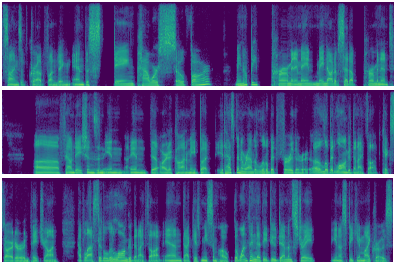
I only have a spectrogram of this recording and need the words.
signs of crowdfunding and the staying power so far may not be permanent. It May may not have set up permanent uh, foundations in, in in the art economy, but it has been around a little bit further, a little bit longer than I thought. Kickstarter and Patreon have lasted a little longer than I thought, and that gives me some hope. The one thing that they do demonstrate, you know, speaking of micros,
